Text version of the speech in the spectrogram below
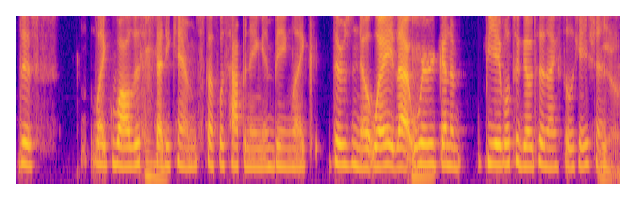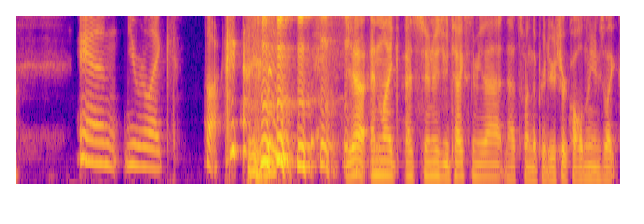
this, like while this Mhm. Steadicam stuff was happening, and being like, "There's no way that Mhm. we're gonna be able to go to the next location." yeah. And you were like, "Fuck." Yeah, and like as soon as you texted me that, that's when the producer called me and she's like,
